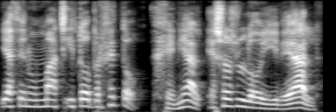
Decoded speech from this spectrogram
y hacen un match y todo perfecto, genial, eso es lo ideal.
